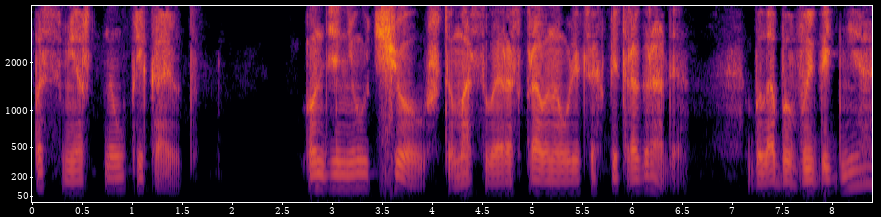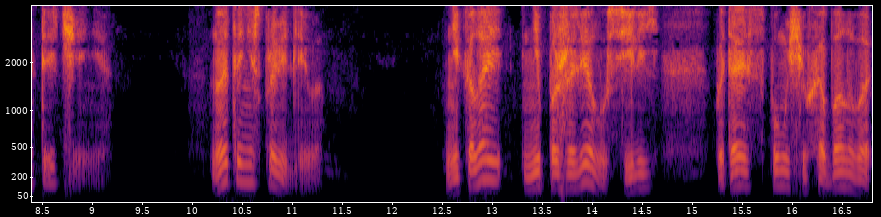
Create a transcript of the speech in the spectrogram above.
посмертно упрекают. Он де не учел, что массовая расправа на улицах Петрограда была бы выгоднее отречения. Но это несправедливо. Николай не пожалел усилий, пытаясь с помощью Хабалова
